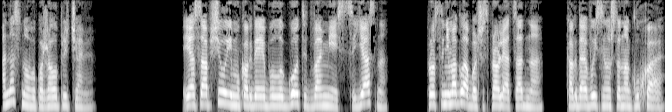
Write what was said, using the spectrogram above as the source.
Она снова пожала плечами. Я сообщила ему, когда ей было год и два месяца, ясно? Просто не могла больше справляться одна, когда я выяснила, что она глухая.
